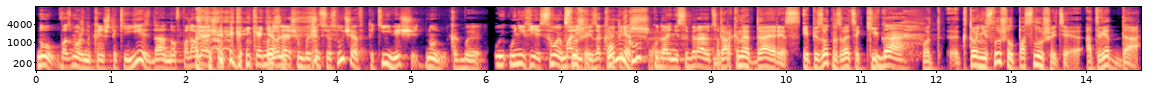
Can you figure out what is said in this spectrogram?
Ну, возможно, конечно, такие есть, да, но в подавляющем, подавляющем большинстве случаев такие вещи, ну, как бы у, у них есть свой маленький Слушай, закрытый клуб, куда они собираются. Darknet Diaries. Эпизод называется Кик. Да. Вот э, кто не слушал, послушайте. Ответ да.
